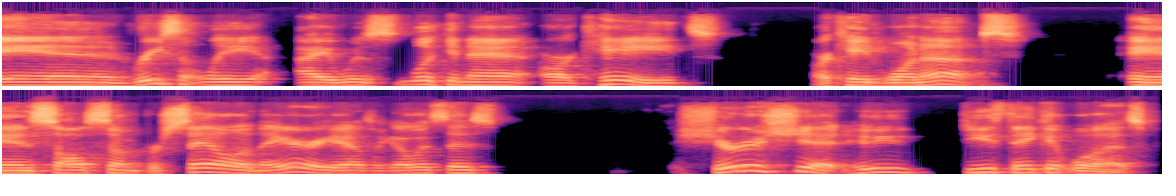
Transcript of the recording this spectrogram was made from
And recently I was looking at arcades, arcade one ups, and saw some for sale in the area. I was like, oh, what's this? Sure as shit. Who do you think it was?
